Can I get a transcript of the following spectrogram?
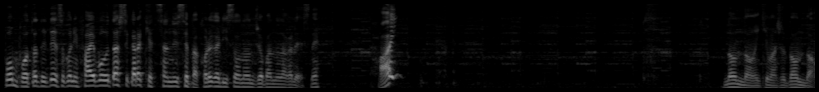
ポンプを立てて、そこに5を打たしてからケツ30セパ。これが理想の序盤の流れですね。はい。どんどん行きましょう、どんどん。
